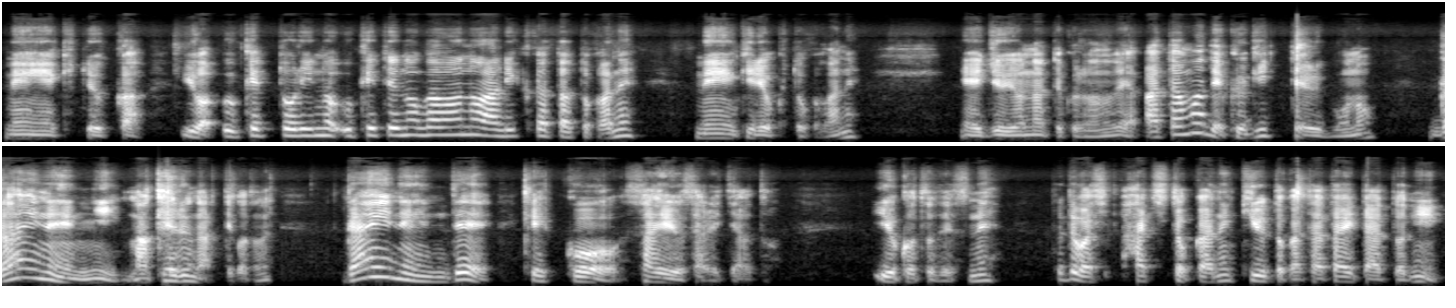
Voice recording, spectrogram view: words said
免疫というか、要は受け取りの受け手の側のあり方とかね、免疫力とかがね、え重要になってくるので、頭で区切ってるもの、概念に負けるなってことね。概念で結構左右されちゃうということですね。例えば8とかね、9とか叩いた後に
